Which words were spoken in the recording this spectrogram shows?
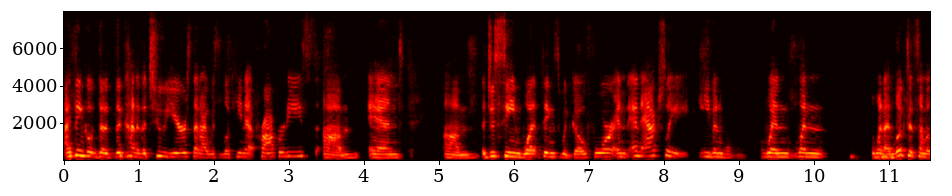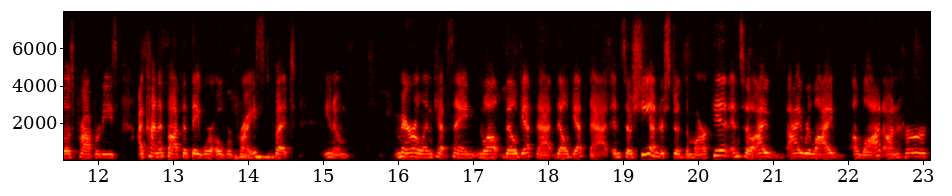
I think the the kind of the two years that I was looking at properties um, and um, just seeing what things would go for, and and actually even when when when I looked at some of those properties, I kind of thought that they were overpriced, but you know, Marilyn kept saying, "Well, they'll get that. They'll get that." And so she understood the market, and so I I relied a lot on her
